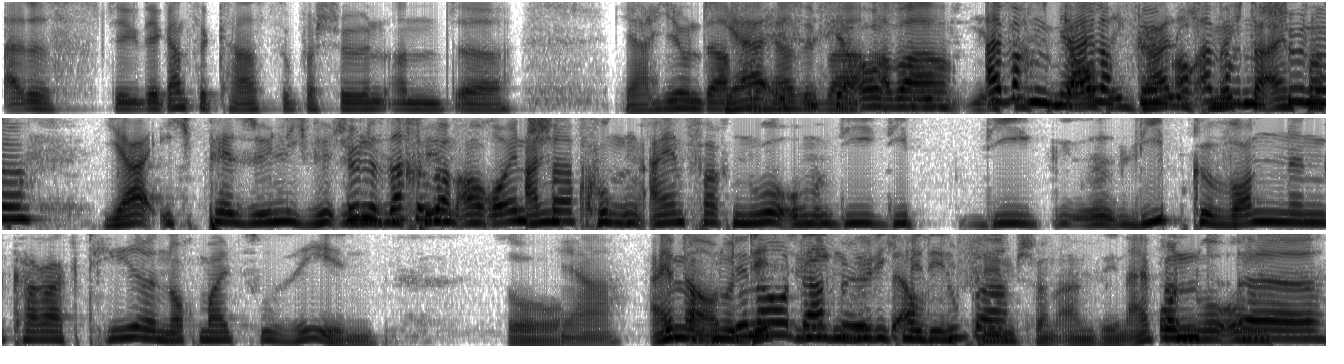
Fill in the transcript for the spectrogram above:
alles, die, der ganze Cast super schön und äh, ja, hier und da Ja, es ist ja auch aber so, einfach ist ein geiler auch egal, Film, auch ich einfach möchte eine schöne, Ja, ich persönlich würde mir Schöne diesen Film über auch angucken, einfach nur um die die die äh, liebgewonnenen Charaktere noch mal zu sehen. So. Ja, Einfach genau, nur genau deswegen würde ich mir den super. Film schon ansehen. Einfach und, nur um äh,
